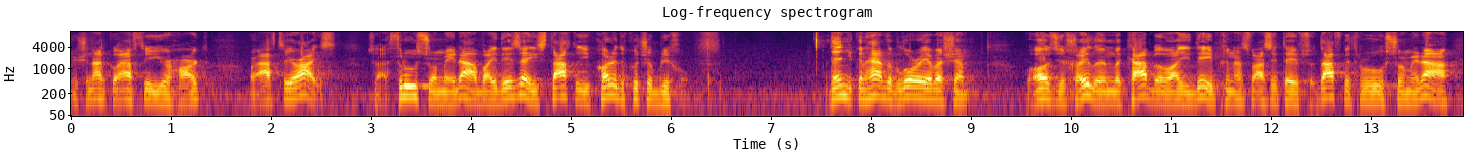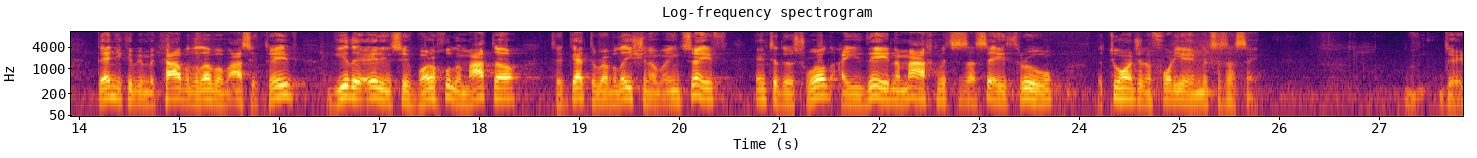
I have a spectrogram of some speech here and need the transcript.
you should not go after your heart or after your eyes. So through Surmeida, by eh, kucha Then you can have the glory of Hashem. So through Surmeida, then you can be mekabel the level of asitev, gile erin seif baruch lamata to get the revelation of Ein into this world. Ayidei namach mitzvah through the 248 mitzvahs saying. We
